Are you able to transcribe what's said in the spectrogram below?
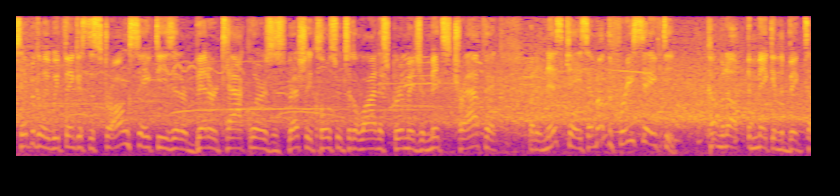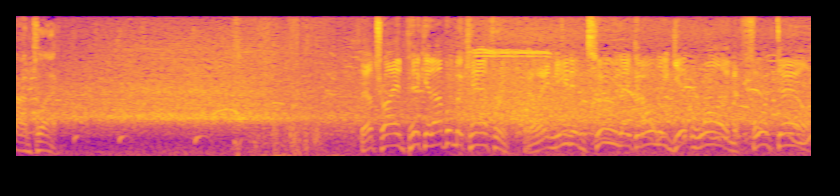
Typically, we think it's the strong safeties that are better tacklers, especially closer to the line of scrimmage amidst traffic. But in this case, how about the free safety coming up and making the big-time play? They'll try and pick it up with McCaffrey. Well, they needed two. They could only get one. Fourth down.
